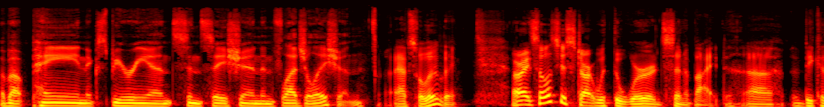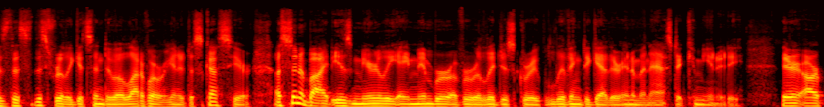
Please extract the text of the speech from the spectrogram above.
about pain, experience, sensation, and flagellation. Absolutely. All right, so let's just start with the word Cenobite, uh, because this, this really gets into a lot of what we're going to discuss here. A Cenobite is merely a member of a religious group living together in a monastic community. There are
